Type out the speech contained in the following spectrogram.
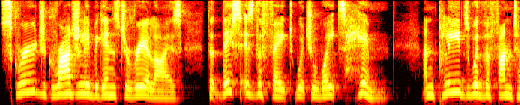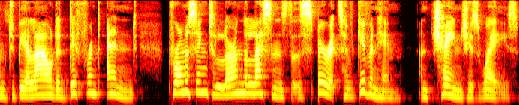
Scrooge gradually begins to realize that this is the fate which awaits him and pleads with the phantom to be allowed a different end, promising to learn the lessons that the spirits have given him and change his ways.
